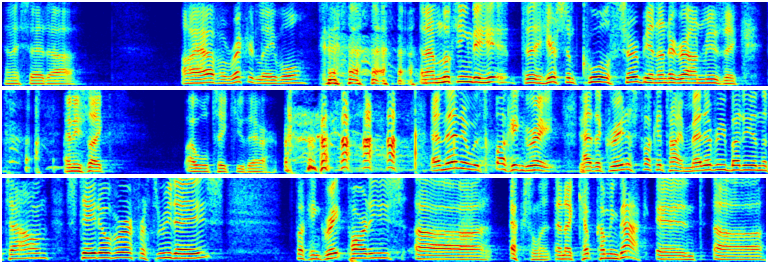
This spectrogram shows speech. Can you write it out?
And I said, uh, "I have a record label, and I'm looking to hear, to hear some cool Serbian underground music." And he's like, "I will take you there." and then it was fucking great. Had the greatest fucking time. Met everybody in the town. Stayed over for three days fucking great parties, uh, excellent. And I kept coming back. And uh,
